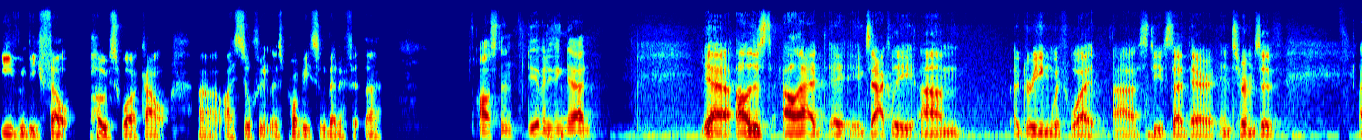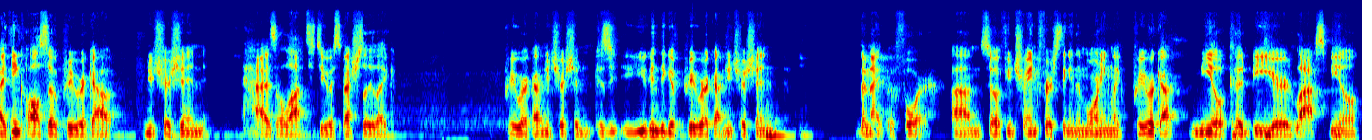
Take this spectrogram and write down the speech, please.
even be felt post workout, uh, I still think there's probably some benefit there. Austin, do you have anything to add? Yeah, I'll just I'll add exactly um, agreeing with what uh, Steve said there in terms of I think also pre-workout nutrition has a lot to do, especially like pre-workout nutrition, because you can think of pre-workout nutrition the night before. Um, so if you train first thing in the morning, like pre-workout meal could be your last meal,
